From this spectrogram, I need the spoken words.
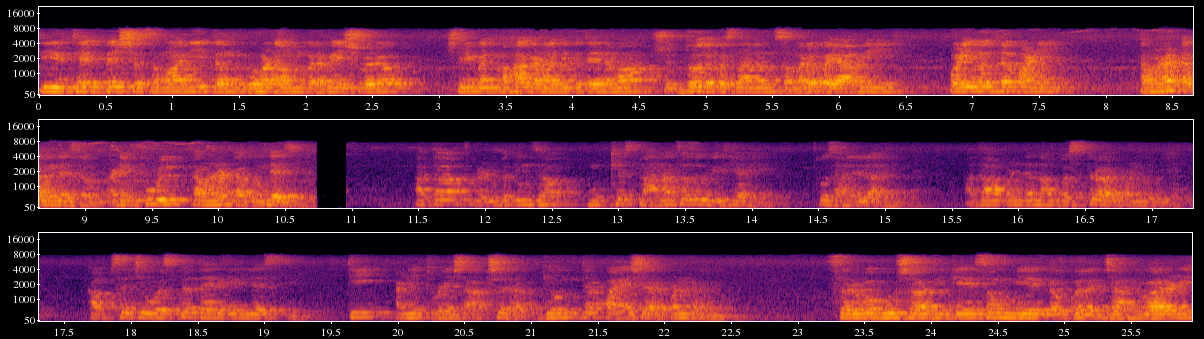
तीर्थेभ्यश्च समानीतं गृहणं परमेश्वर श्रीमन्महागणाधिपते महागणाधिपते नमः. शुद्धोदक समर्पयामी. पळीमधलं पाणी तांबण्यात टाकून द्यायचं आणि फूल तावणात टाकून द्यायचं. आता गणपतींचा मुख्य स्नानाचा जो विधी आहे तो झालेला आहे. आता आपण त्यांना वस्त्र अर्पण करूया. कापसाची वस्त्र तयार केलेली असतील ती आणि थोड्याशा अक्षरा घेऊन त्या पायाशी अर्पण करावी. सर्वभूषाधिके सौम्ये लौकलज्जा निवारणे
